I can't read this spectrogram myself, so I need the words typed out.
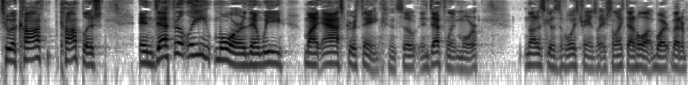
to accom- accomplish indefinitely more than we might ask or think, and so indefinitely more. Not as good as the voice translation. I like that a whole lot better. It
